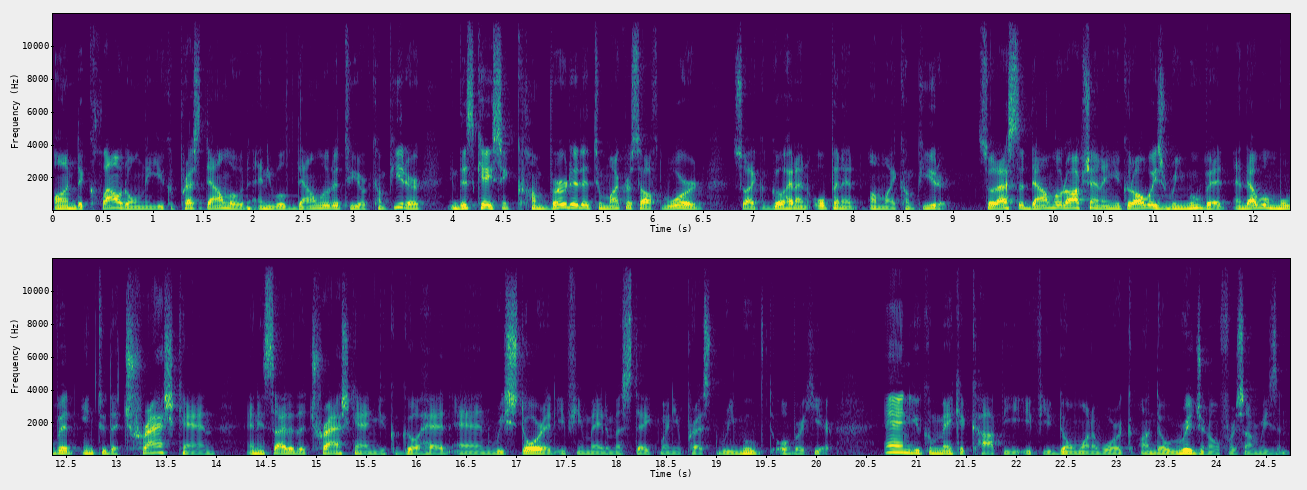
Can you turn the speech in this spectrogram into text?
on the cloud only, you could press download and it will download it to your computer. In this case, it converted it to Microsoft Word so I could go ahead and open it on my computer. So that's the download option and you could always remove it and that will move it into the trash can and inside of the trash can you could go ahead and restore it if you made a mistake when you pressed removed over here. And you can make a copy if you don't want to work on the original for some reason.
